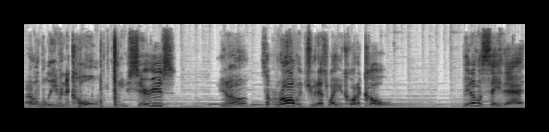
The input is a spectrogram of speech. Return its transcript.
I don't believe in the cold. Are you serious? You know, something wrong with you. That's why you caught a cold. We don't say that.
